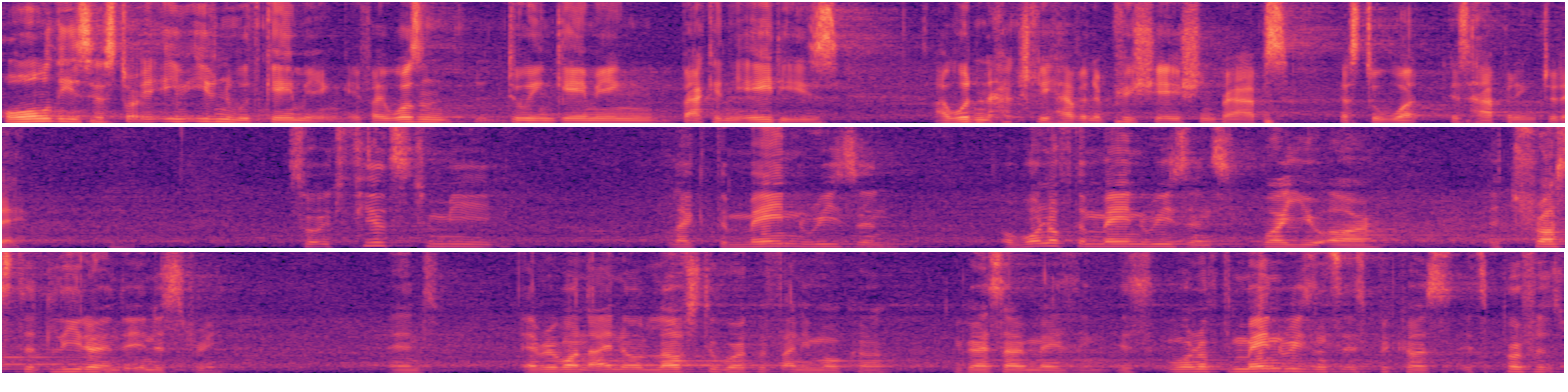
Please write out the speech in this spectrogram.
all these historic, even with gaming, if I wasn't doing gaming back in the 80s, I wouldn't actually have an appreciation, perhaps, as to what is happening today. So it feels to me like the main reason, or one of the main reasons why you are a trusted leader in the industry. And everyone I know loves to work with Animoca. You guys are amazing. Is one of the main reasons is because it's purpose,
